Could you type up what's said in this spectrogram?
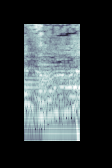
i'm sorry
